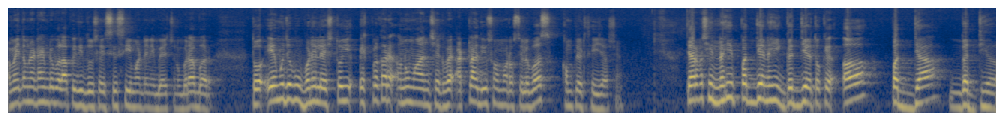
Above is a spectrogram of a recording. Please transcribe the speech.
અમે તમને ટાઈમ ટેબલ આપી દીધું છે સીસી માટેની બેચનું બરાબર? તો એ મુજબ હું ભણી લઈશ. તો એ એક પ્રકારે અનુમાન છે કે ભાઈ, આટલા દિવસો અમારો સિલેબસ કમ્પ્લીટ થઈ જશે. ત્યાર પછી નહીં પદ્ય, નહીં ગદ્ય, તો કે અપદ્યા ગદ્ય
